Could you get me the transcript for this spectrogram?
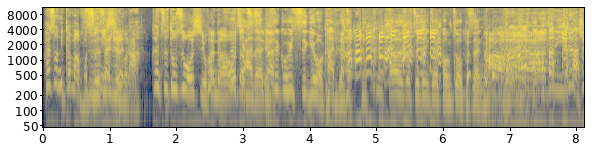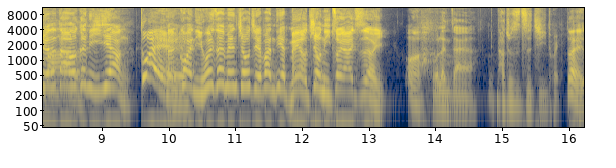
他说你干嘛不吃？你在忍啊？看这都是我喜欢的，我假的，你是故意吃给我看的？呃，就最近这个工作不是很好，对啊，你就觉得大家都跟你一样，对，难怪你会在那边纠结半天，没有，就你最爱吃而已。啊！我认栽了，他就是吃鸡腿。对，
